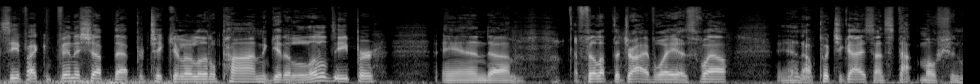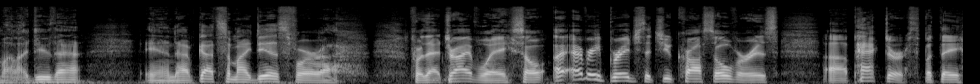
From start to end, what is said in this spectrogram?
see if I can finish up that particular little pond to get it a little deeper and um, fill up the driveway as well. And I'll put you guys on stop motion while I do that. And I've got some ideas for. Uh, for that driveway. So uh, every bridge that you cross over is uh, packed earth, but they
